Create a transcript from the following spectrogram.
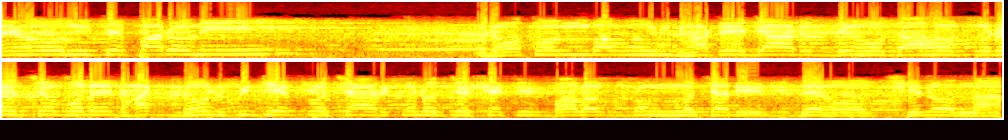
দেহ নিতে পারনি। রতনবাবুর ঘাটে যার দেহ দাহ করেছে বলে ঢাকঢোল পিটিয়ে প্রচার করেছে সেটি বালক ব্রহ্মচারীর দেহ ছিল না।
